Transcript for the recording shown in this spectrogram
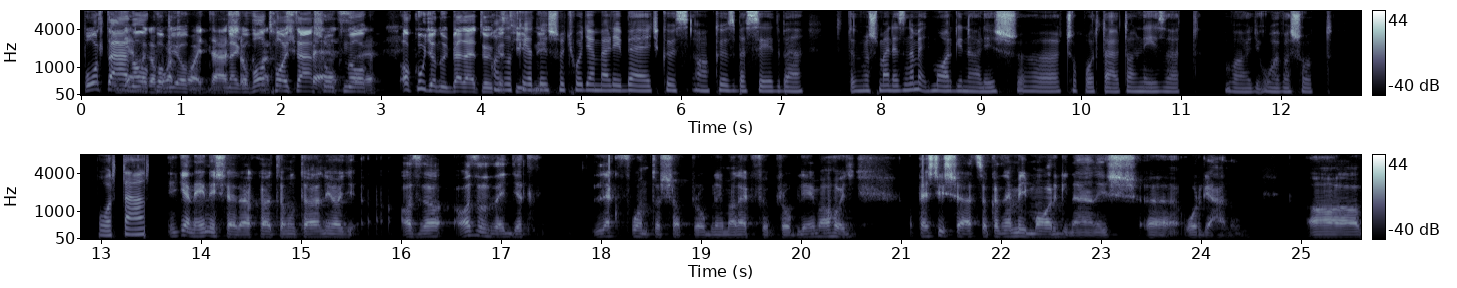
portálnak, Igen, meg a vadhajtásoknak, meg a vadhajtásoknak akkor ugyanúgy be lehet őket Az a hívni. kérdés, hogy hogy emeli be egy köz, a közbeszédbe. Tehát most már ez nem egy marginális uh, csoport által nézett vagy olvasott portál. Igen, én is erre akartam utalni, hogy az a, az, az egyet legfontosabb probléma, legfőbb probléma, hogy a pesti srácok az nem egy marginális uh, orgánum. A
